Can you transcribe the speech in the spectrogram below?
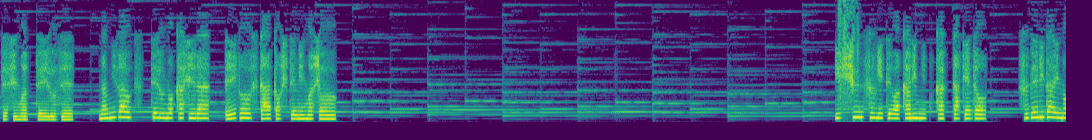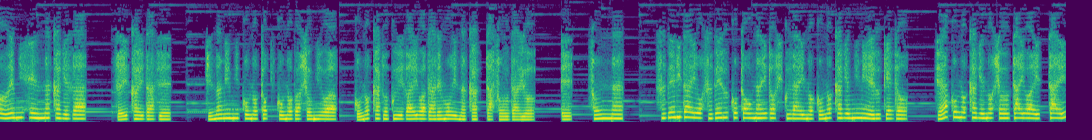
てしまっているぜ。何が映ってるのかしら？映像スタートしてみましょう。一瞬過ぎてわかりにくかったけど、滑り台の上に変な影が。正解だぜ。ちなみにこの時この場所には、この家族以外は誰もいなかったそうだよ。え、そんな、滑り台を滑ること同い年くらいのこの影に見えるけど、じゃあこの影の正体は一体？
